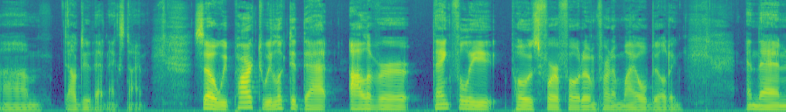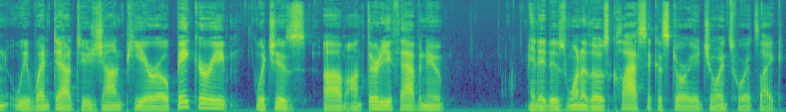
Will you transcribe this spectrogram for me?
Um, I'll do that next time. So we parked, we looked at that. Oliver thankfully posed for a photo in front of my old building. And then we went down to Gian Piero Bakery, which is um, on 30th Avenue. And it is one of those classic Astoria joints where it's like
